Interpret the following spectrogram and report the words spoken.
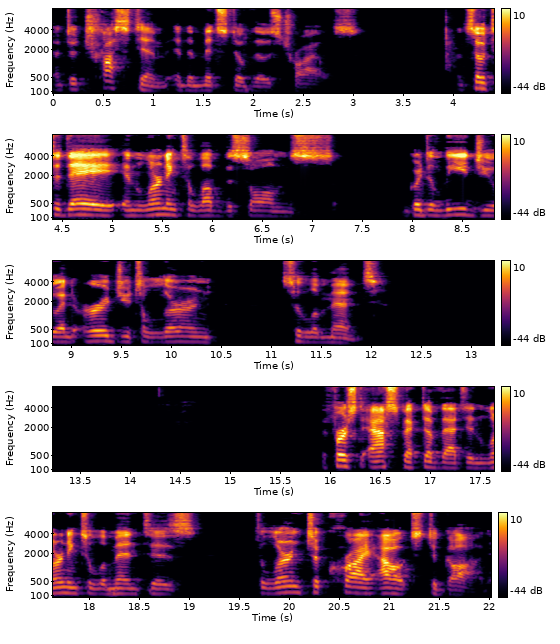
and to trust Him in the midst of those trials. And so today, in learning to love the Psalms, I'm going to lead you and urge you to learn to lament. The first aspect of that in learning to lament is to learn to cry out to God.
